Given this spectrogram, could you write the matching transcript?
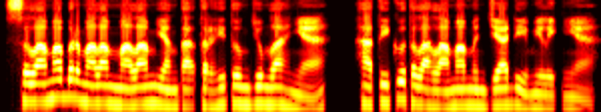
Selama bermalam-malam yang tak terhitung jumlahnya, hatiku telah lama menjadi miliknya.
